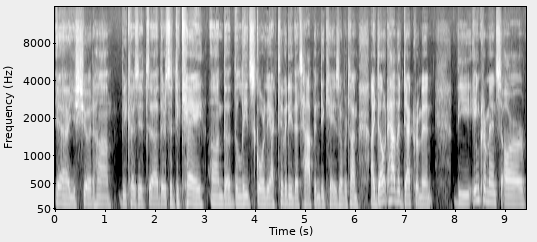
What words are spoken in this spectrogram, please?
Yeah, you should, huh? Because it uh, there's a decay on the the lead score. The activity that's happened decays over time. I don't have a decrement. The increments are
